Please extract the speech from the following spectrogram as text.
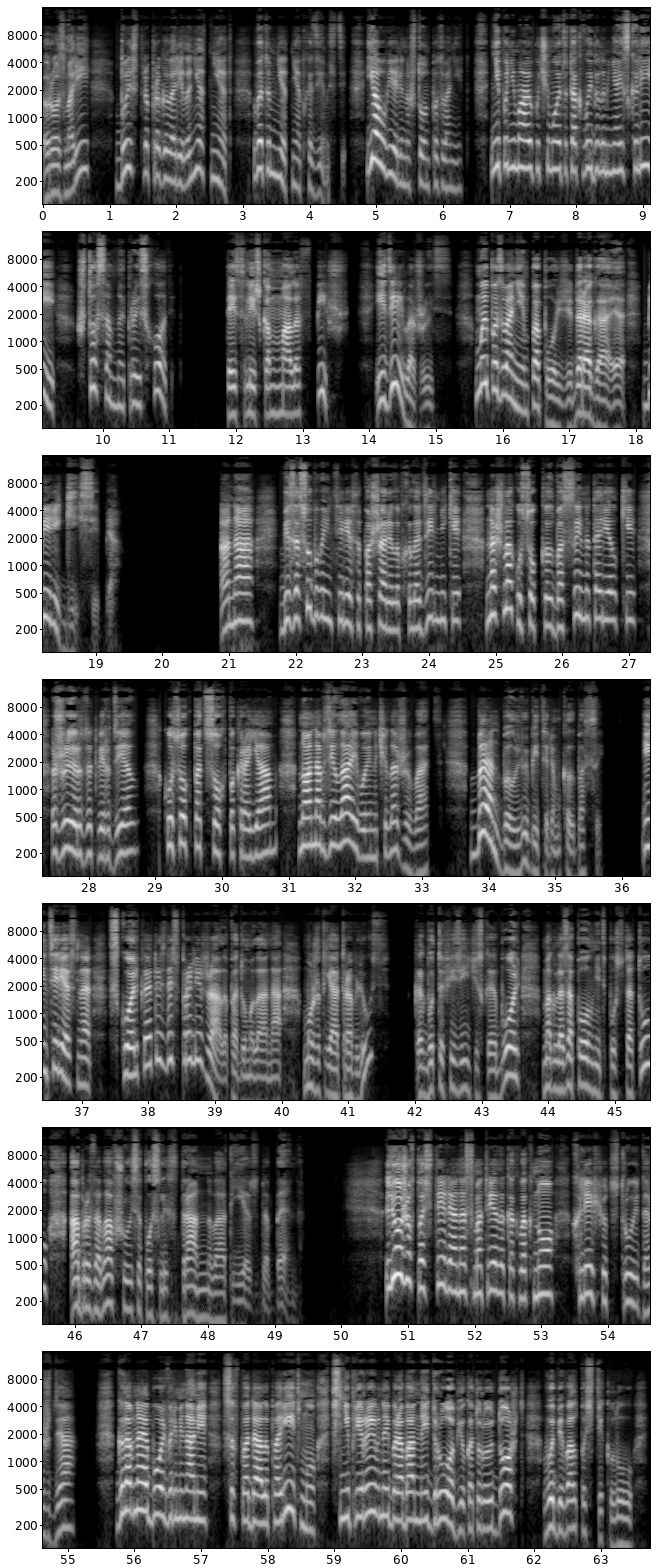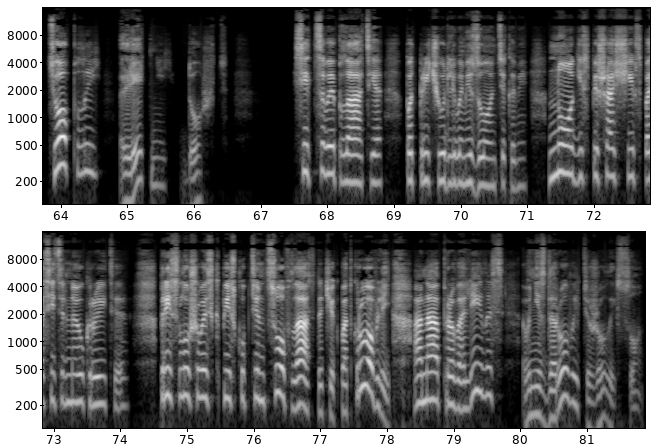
Розмари быстро проговорила. «Нет, нет, в этом нет необходимости. Я уверена, что он позвонит. Не понимаю, почему это так выбило меня из колеи. Что со мной происходит?» «Ты слишком мало спишь. Иди и ложись. Мы позвоним попозже, дорогая. Береги себя. Она без особого интереса пошарила в холодильнике, нашла кусок колбасы на тарелке, жир затвердел, кусок подсох по краям, но она взяла его и начала жевать. Бен был любителем колбасы. «Интересно, сколько это здесь пролежало?» — подумала она. «Может, я отравлюсь?» Как будто физическая боль могла заполнить пустоту, образовавшуюся после странного отъезда Бена. Лежа в постели, она смотрела, как в окно хлещут струи дождя. Головная боль временами совпадала по ритму с непрерывной барабанной дробью, которую дождь выбивал по стеклу. Теплый летний дождь ситцевое платье под причудливыми зонтиками, ноги, спешащие в спасительное укрытие. Прислушиваясь к писку птенцов, ласточек под кровлей, она провалилась в нездоровый тяжелый сон.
